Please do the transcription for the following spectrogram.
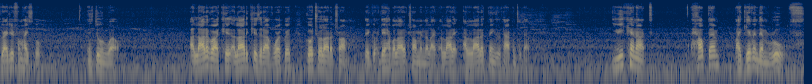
graduate from high school, is doing well. A lot of our kids, a lot of the kids that I've worked with, go through a lot of trauma. They go, they have a lot of trauma in their life. A lot of a lot of things have happened to them. We cannot help them by giving them rules,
